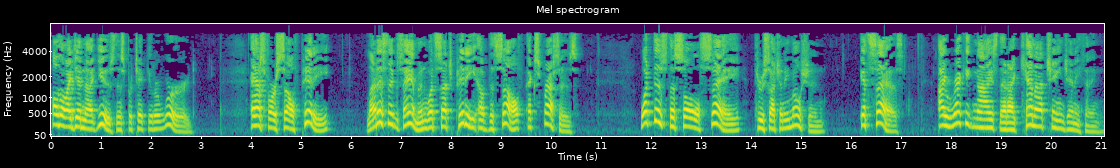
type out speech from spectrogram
although I did not use this particular word. As for self-pity, let us examine what such pity of the self expresses. What does the soul say through such an emotion? It says, I recognize that I cannot change anything.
